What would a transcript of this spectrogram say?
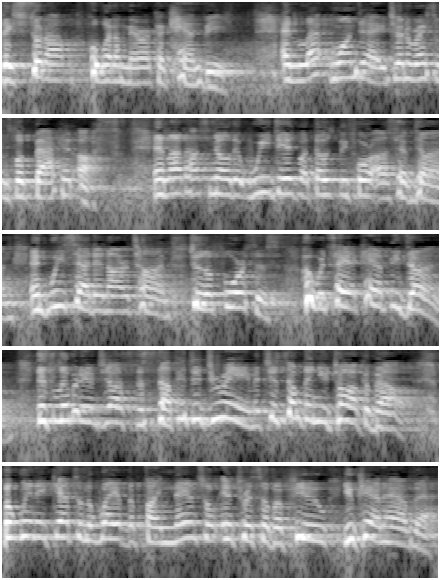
They stood up for what America can be. And let one day generations look back at us and let us know that we did what those before us have done. And we said in our time to the forces who would say it can't be done, this liberty and justice stuff, it's a dream, it's just something you talk about. But when it gets in the way of the financial interests of a few, you can't have that.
